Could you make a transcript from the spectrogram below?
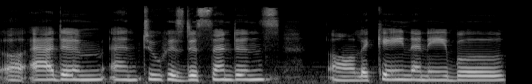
uh, adam and to his descendants uh, like cain and abel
